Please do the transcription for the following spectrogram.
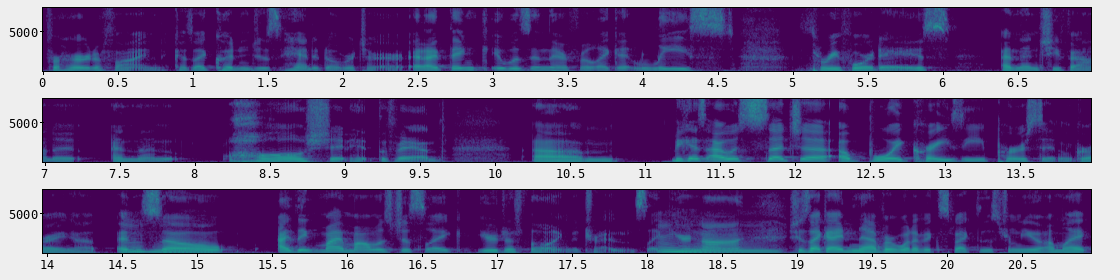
for her to find because I couldn't just hand it over to her. And I think it was in there for like at least three, four days and then she found it and then all shit hit the fan um, because i was such a, a boy crazy person growing up and mm-hmm. so i think my mom was just like you're just following the trends like mm-hmm. you're not mm-hmm. she's like i never would have expected this from you i'm like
